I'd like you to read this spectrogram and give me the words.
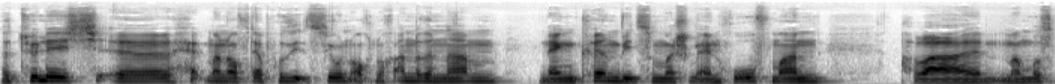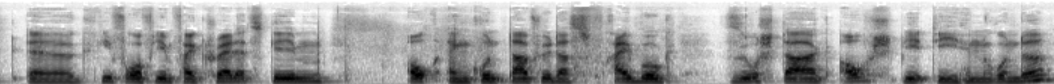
Natürlich äh, hätte man auf der Position auch noch andere Namen nennen können, wie zum Beispiel ein Hofmann. Aber man muss äh, Grifo auf jeden Fall Credits geben. Auch ein Grund dafür, dass Freiburg so stark aufspielt, die Hinrunde.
